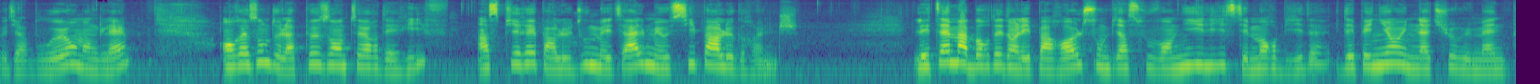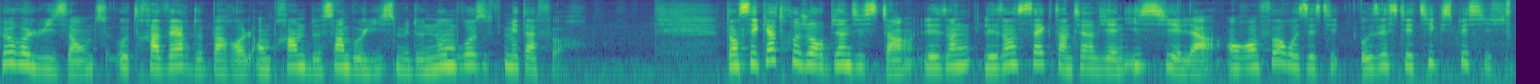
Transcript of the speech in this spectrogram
veut dire boueux en anglais, en raison de la pesanteur des riffs inspiré par le doom metal mais aussi par le grunge. Les thèmes abordés dans les paroles sont bien souvent nihilistes et morbides, dépeignant une nature humaine peu reluisante au travers de paroles empreintes de symbolisme et de nombreuses métaphores. Dans ces quatre genres bien distincts, les, in- les insectes interviennent ici et là en renfort aux, esthé- aux esthétiques spécifiques.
